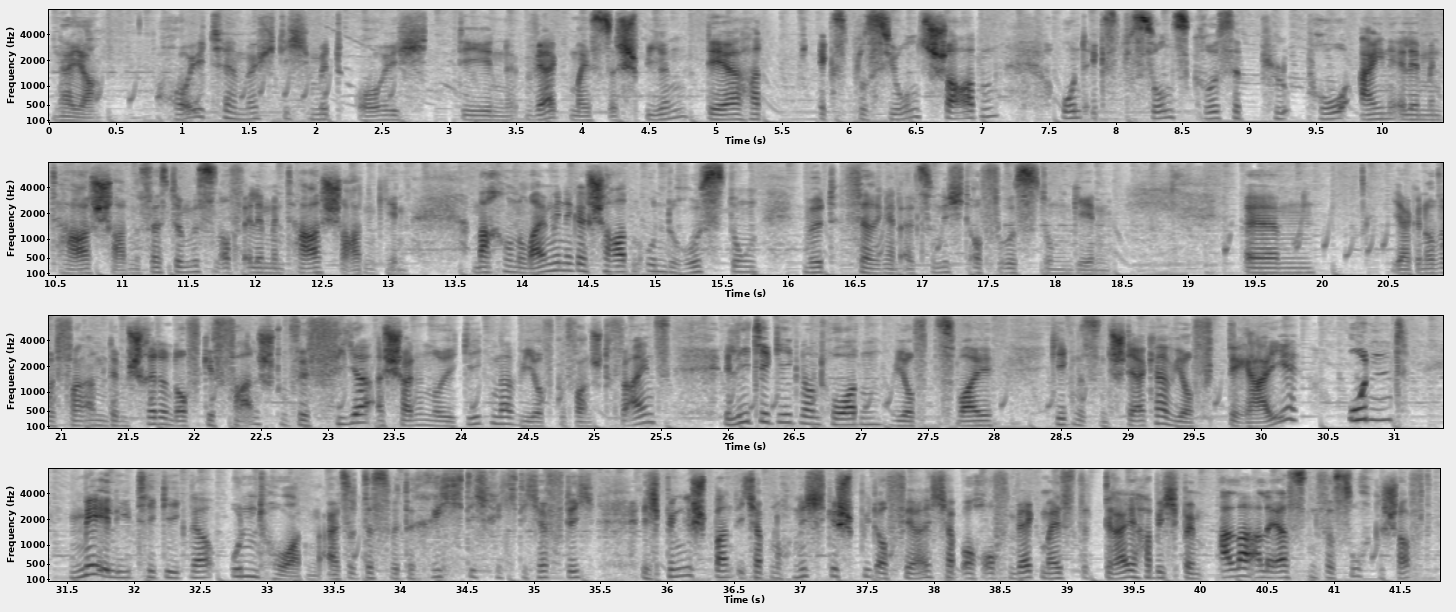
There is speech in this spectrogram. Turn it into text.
naja. Heute möchte ich mit euch den Werkmeister spielen. Der hat Explosionsschaden und Explosionsgröße pro ein Elementarschaden. Das heißt, wir müssen auf Elementarschaden gehen. Machen normal weniger Schaden und Rüstung wird verringert, also nicht auf Rüstung gehen. Ähm, ja genau, wir fangen an mit dem Schritt und auf Gefahrenstufe 4 erscheinen neue Gegner, wie auf Gefahrenstufe 1. Elite-Gegner und Horden, wie auf 2. Gegner sind stärker, wie auf 3. Und mehr Elite-Gegner und Horden. Also das wird richtig, richtig heftig. Ich bin gespannt. Ich habe noch nicht gespielt auf Fair. Ich habe auch auf dem Werkmeister 3 habe ich beim aller, allerersten Versuch geschafft.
